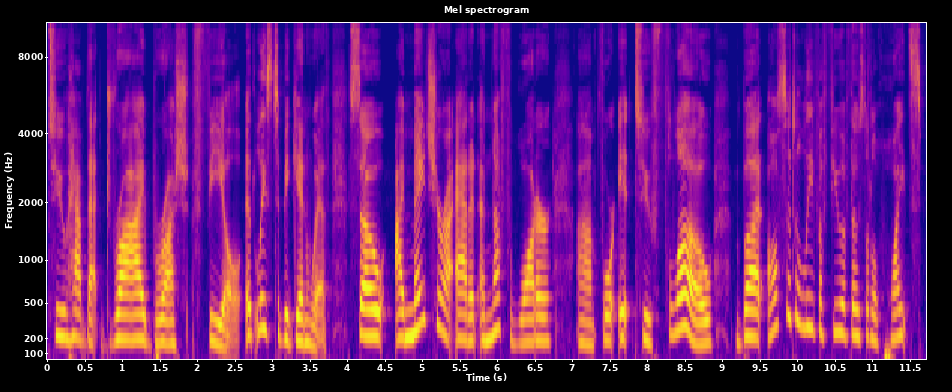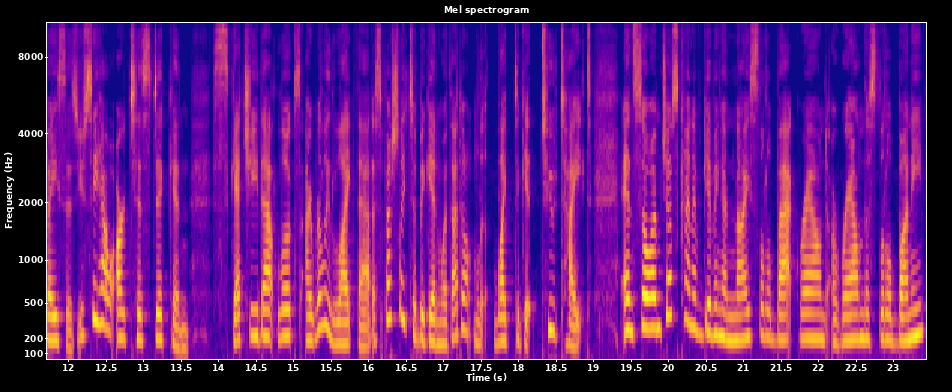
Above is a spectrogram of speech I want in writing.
to have that dry brush feel, at least to begin with. So I made sure I added enough water um, for it to flow, but also to leave a few of those little white spaces. You see how artistic and sketchy that looks? I really like that, especially to begin with. I don't like to get too tight. And so I'm just kind of giving a nice little background around this little bunny.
